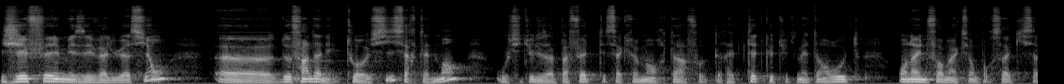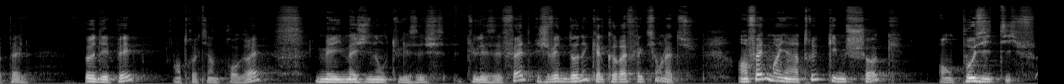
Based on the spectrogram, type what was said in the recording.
J'ai fait mes évaluations euh, de fin d'année. Toi aussi, certainement. Ou si tu les as pas faites, tu es sacrément en retard. Faudrait peut-être que tu te mettes en route. On a une formation pour ça qui s'appelle EDP, entretien de progrès. Mais imaginons que tu les aies, tu les faites. Je vais te donner quelques réflexions là-dessus. En fait, moi, il y a un truc qui me choque en positif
